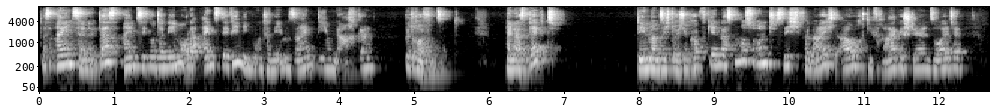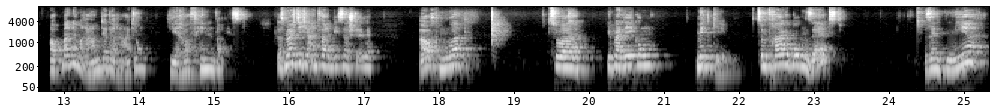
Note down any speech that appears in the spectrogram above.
das einzelne, das einzige Unternehmen oder eins der wenigen Unternehmen sein, die im Nachgang betroffen sind. Ein Aspekt, den man sich durch den Kopf gehen lassen muss und sich vielleicht auch die Frage stellen sollte, ob man im Rahmen der Beratung hierauf hinweist. Das möchte ich einfach an dieser Stelle auch nur zur Überlegung mitgeben. Zum Fragebogen selbst sind mir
